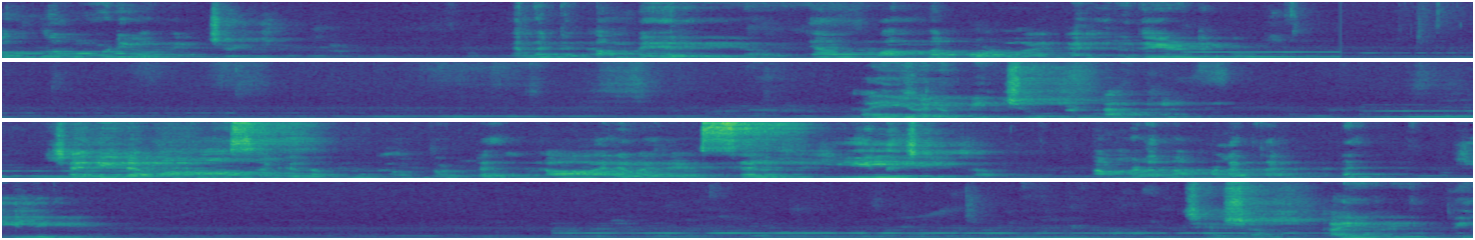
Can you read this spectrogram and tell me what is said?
ഒന്നുകൂടി ഒന്ന് എന്നിട്ട് കമ്പയർ ചെയ്യുക. ഞാൻ വന്നപ്പോൾ ഉള്ള എന്റെ ഹൃദയടിക്കും കൈയൊരുമി ചൂടുണ്ടാക്കി ശരീരമാസകലം മുഖം തൊട്ട് കാൽ വരെ സെൽഫ് ഹീൽ ചെയ്യുക. നമ്മൾ നമ്മളെ തന്നെ ഹീൽ ചെയ്യുക. ശേഷം കൈ വീഴ്ത്തി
